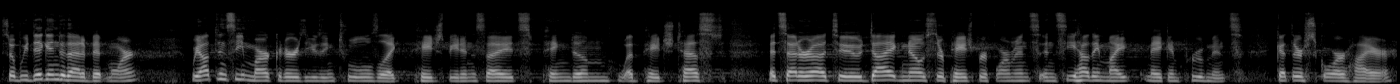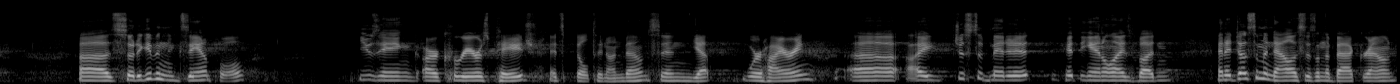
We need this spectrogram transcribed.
So if we dig into that a bit more, we often see marketers using tools like PageSpeed Insights, Pingdom, Web Page Test, et cetera, to diagnose their page performance and see how they might make improvements, get their score higher. Uh, so to give an example, using our careers page, it's built in Unbounce, and yep, we're hiring. Uh, I just submitted it, hit the Analyze button, and it does some analysis on the background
